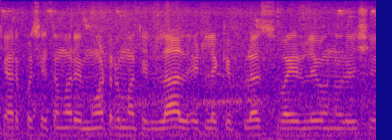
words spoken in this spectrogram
ત્યાર પછી તમારે મોટરમાંથી લાલ એટલે કે પ્લસ વાયર લેવાનો રહેશે.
